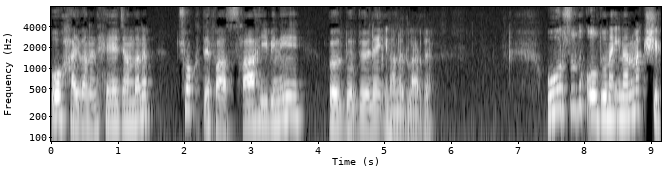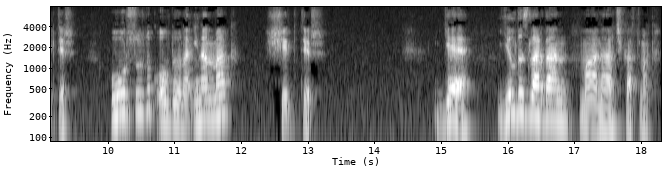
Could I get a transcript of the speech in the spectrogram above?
o hayvanın heyecanlanıp çok defa sahibini öldürdüğüne inanırlardı. Uğursuzluk olduğuna inanmak şirktir. Uğursuzluk olduğuna inanmak şirktir. G. Yıldızlardan mana çıkartmak.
